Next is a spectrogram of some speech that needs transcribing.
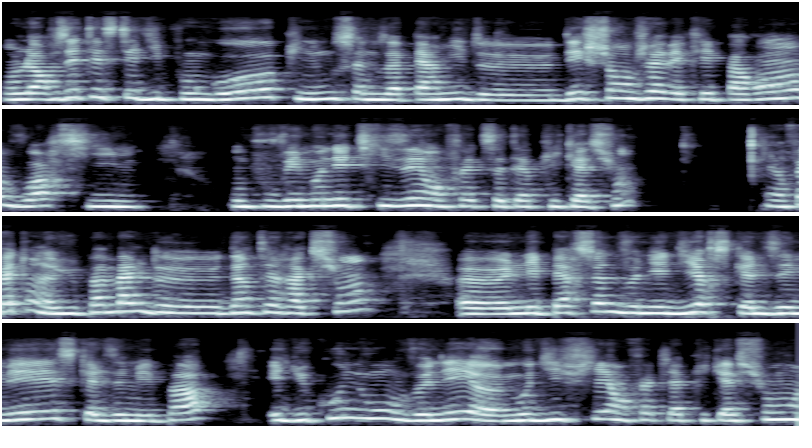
On leur faisait tester Dipongo, puis nous, ça nous a permis d'échanger avec les parents, voir si on pouvait monétiser en fait cette application. Et en fait, on a eu pas mal d'interactions. Euh, les personnes venaient dire ce qu'elles aimaient, ce qu'elles aimaient pas, et du coup, nous, on venait modifier en fait l'application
